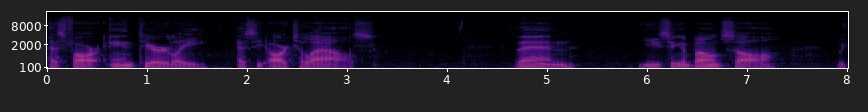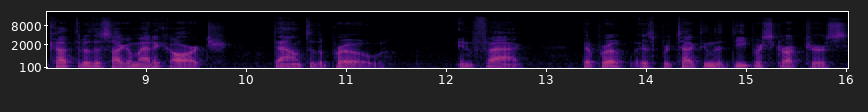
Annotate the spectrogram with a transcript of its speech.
as far anteriorly as the arch allows. Then, using a bone saw, we cut through the zygomatic arch down to the probe. In fact, the probe is protecting the deeper structures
